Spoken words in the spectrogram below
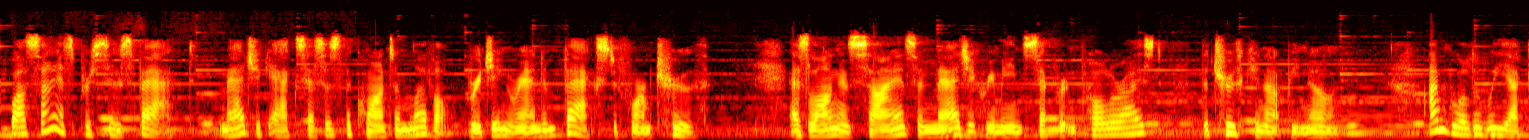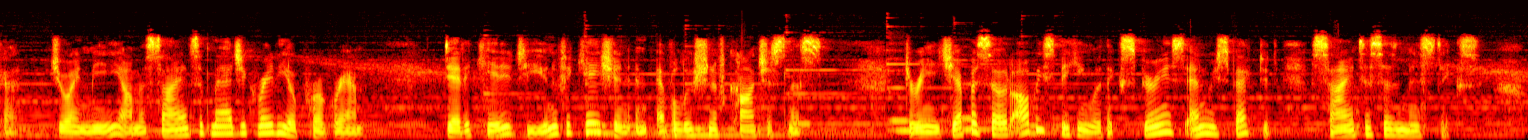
While science pursues fact, magic accesses the quantum level, bridging random facts to form truth. As long as science and magic remain separate and polarized, the truth cannot be known. I'm Gwilda Wiyaka. Join me on the Science of Magic radio program, dedicated to unification and evolution of consciousness. During each episode, I'll be speaking with experienced and respected scientists and mystics.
